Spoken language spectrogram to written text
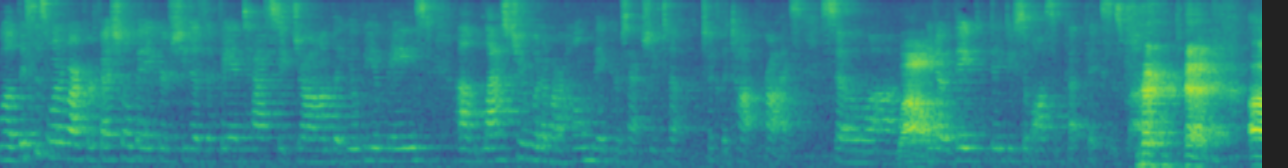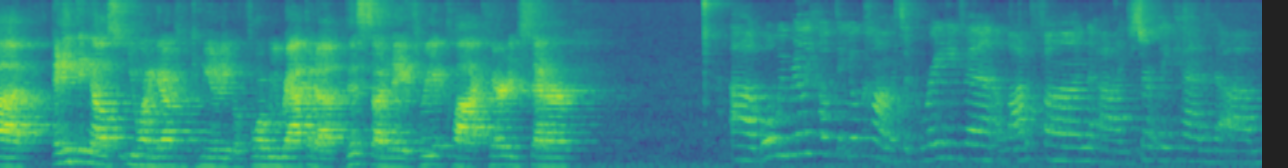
Well, this is one of our professional bakers. She does a fantastic job, but you'll be amazed. Um, last year, one of our home bakers actually took, took the top prize. So, um, Wow. you know, they, they do some awesome cupcakes as well. Uh, anything else you want to get out to the community before we wrap it up? This Sunday, 3 o'clock, Heritage Center. Uh, well, we really hope that you'll come. It's a great event, a lot of fun. Uh, you certainly can, um,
